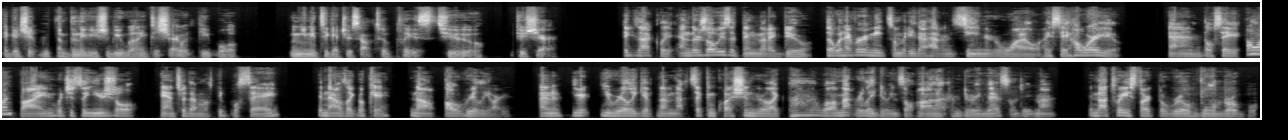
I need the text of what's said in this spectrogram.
Like it should be something that you should be willing to share with people. You need to get yourself to a place to, to share. Exactly. And there's always a thing that I do. So whenever I meet somebody that I haven't seen in a while, I say, how are you? And they'll say, oh, I'm fine, which is the usual answer that most people say. And I was like, okay, now, oh, really are you? And you, you really give them that second question. They're like, oh, well, I'm not really doing so hot. I'm doing this, I'm doing that. And that's where you start the real vulnerable,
